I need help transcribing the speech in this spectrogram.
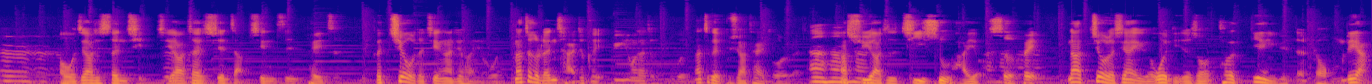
嗯嗯嗯。哦，我就要去申请，只要在现场新建配置。可旧的建案就很有问题。那这个人才就可以运用在这个部分。那这个也不需要太多人。嗯哼。它需要就是技术还有设备。嗯、那旧的现在有个问题就是说，它的电源的容量，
